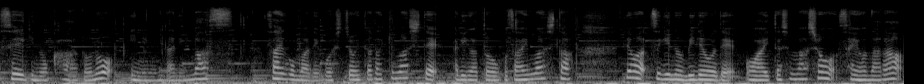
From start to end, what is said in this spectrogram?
正義のカードの意味になります。最後までご視聴いただきましてありがとうございました。では次のビデオでお会いいたしましょう。さようなら。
